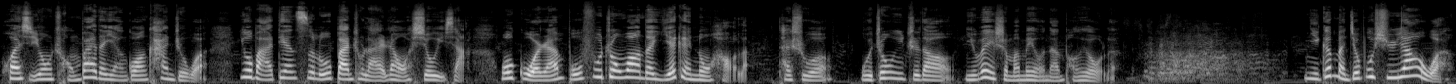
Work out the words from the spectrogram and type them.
欢喜用崇拜的眼光看着我，又把电磁炉搬出来让我修一下。我果然不负众望的也给弄好了。他说：“我终于知道你为什么没有男朋友了，你根本就不需要啊。”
